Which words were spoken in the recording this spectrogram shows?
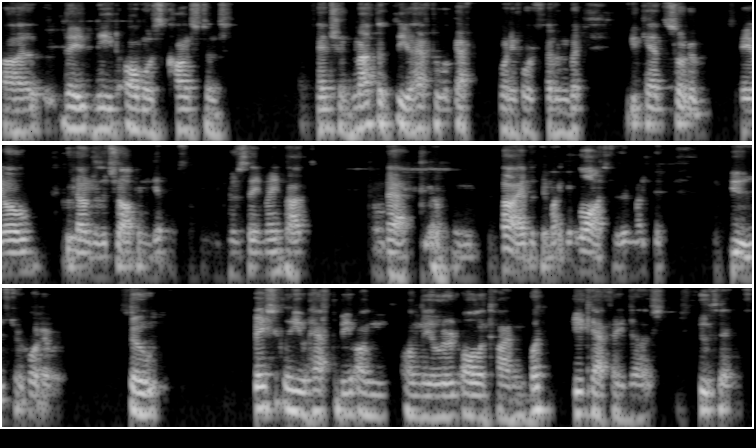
uh, they need almost constant attention. Not that you have to look after 24 7, but you can't sort of say, oh, go down to the shop and get something because they might not come back or die, but they might get lost or they might get abused or whatever. So basically, you have to be on, on the alert all the time. What DCafe does is two things,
